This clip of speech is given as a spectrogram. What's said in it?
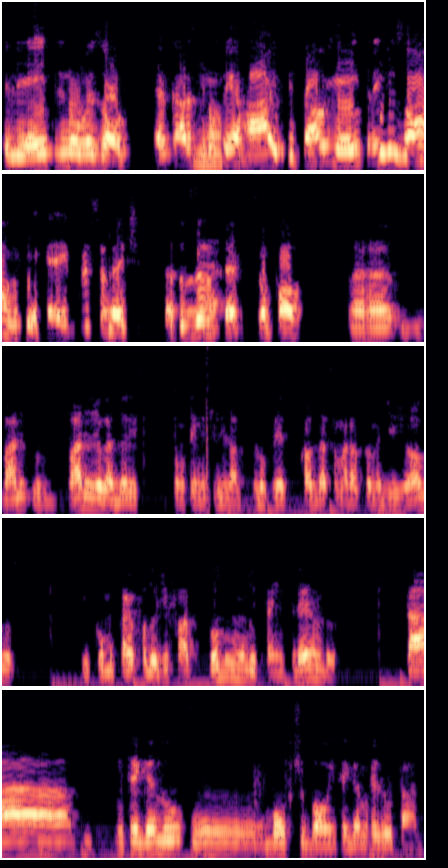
ele entra e não resolve. É caras que não, não tem hype e tal, e entra e resolve. É impressionante. Tá tudo dando é. certo em São Paulo. Uhum. Vários, vários jogadores estão sendo utilizados pelo Crespo por causa dessa maratona de jogos. E como o Caio falou de fato, todo mundo que está entrando está entregando um bom futebol, entregando resultado.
